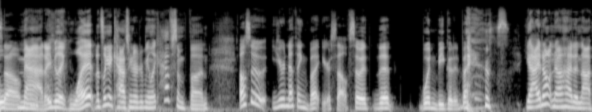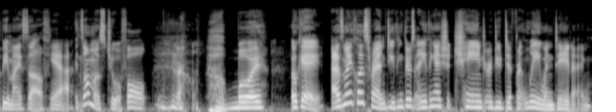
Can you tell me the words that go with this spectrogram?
yourself. mad. I'd be like, "What?" That's like a casting director being like, "Have some fun." Also, you're nothing but yourself, so it, that wouldn't be good advice. Yeah, I don't know how to not be myself. yeah. It's almost to a fault. No. Oh boy. Okay, as my close friend, do you think there's anything I should change or do differently when dating?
